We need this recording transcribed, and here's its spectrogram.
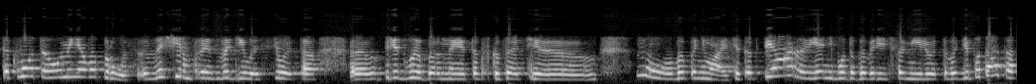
Так вот, э, у меня вопрос. Зачем производилось все это предвыборные, так сказать, ну, вы понимаете, этот пиар, я не буду говорить фамилию этого депутата,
